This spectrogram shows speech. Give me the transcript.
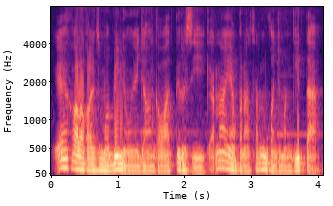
Ya kalau kalian semua bingung ya jangan khawatir sih karena yang penasaran bukan cuma kita.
